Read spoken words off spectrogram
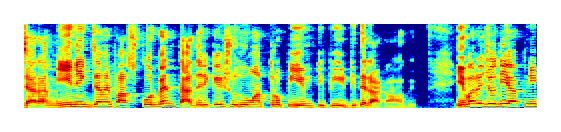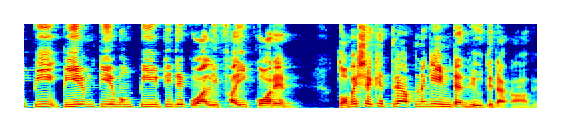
যারা মেন এক্সামে পাস করবেন, তাদেরকেই শুধুমাত্র পিএমটি পিইটিতে ডাকা হবে। এবারে যদি আপনি পি পিএমটি এবং পিইটিতে কোয়ালিফাই করেন, তবে সেক্ষেত্রে আপনাকে ইন্টারভিউতে ডাকা হবে।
